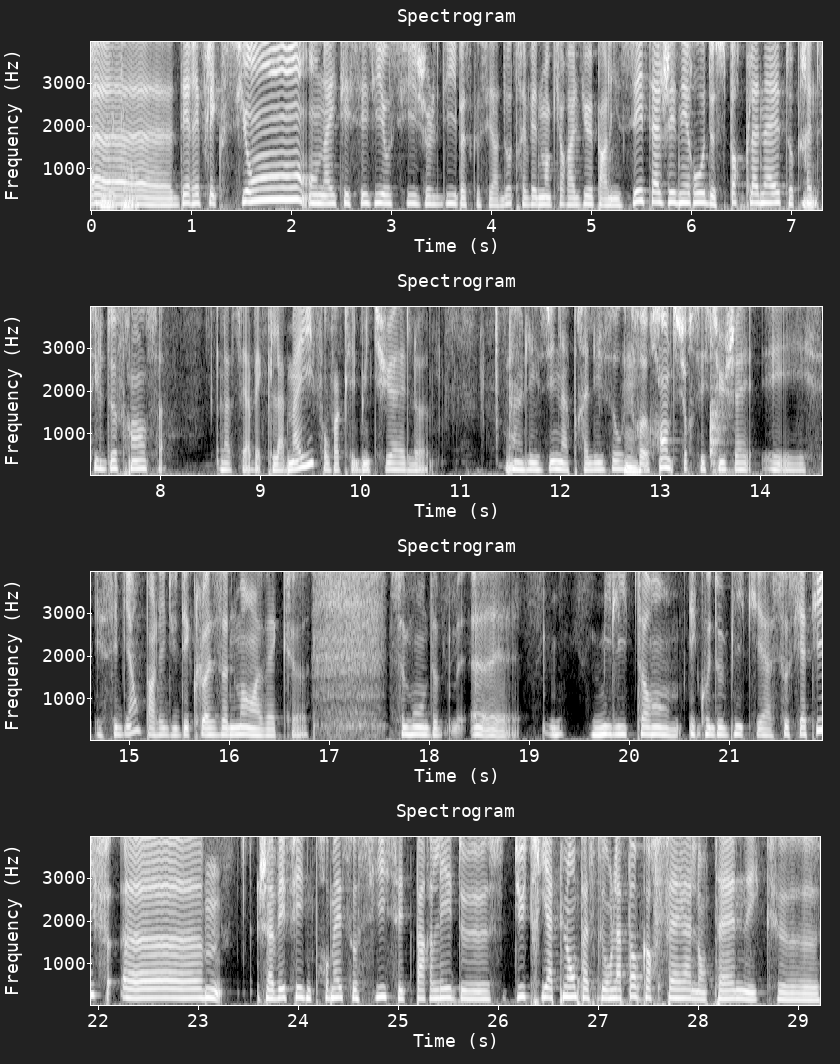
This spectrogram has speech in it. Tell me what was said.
euh, des réflexions. On a été saisi aussi, je le dis, parce que c'est un autre événement qui aura lieu par les États généraux de Sport Planète au Crêpes Île-de-France. Là, c'est avec la Maïf. On voit que les mutuelles, euh, les unes après les autres, Mm. rentrent sur ces sujets. Et, et c'est bien, parler du décloisonnement avec euh, ce monde euh, militant, économique et associatif. Euh, j'avais fait une promesse aussi, c'est de parler de, du triathlon parce qu'on ne l'a pas encore fait à l'antenne et que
